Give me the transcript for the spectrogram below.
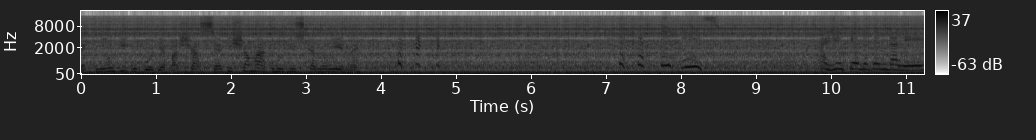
É que nem eu digo, Gordo, é baixar a seta e chamar, como diz os caminhoneiros, né? A gente anda dentro da lei,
